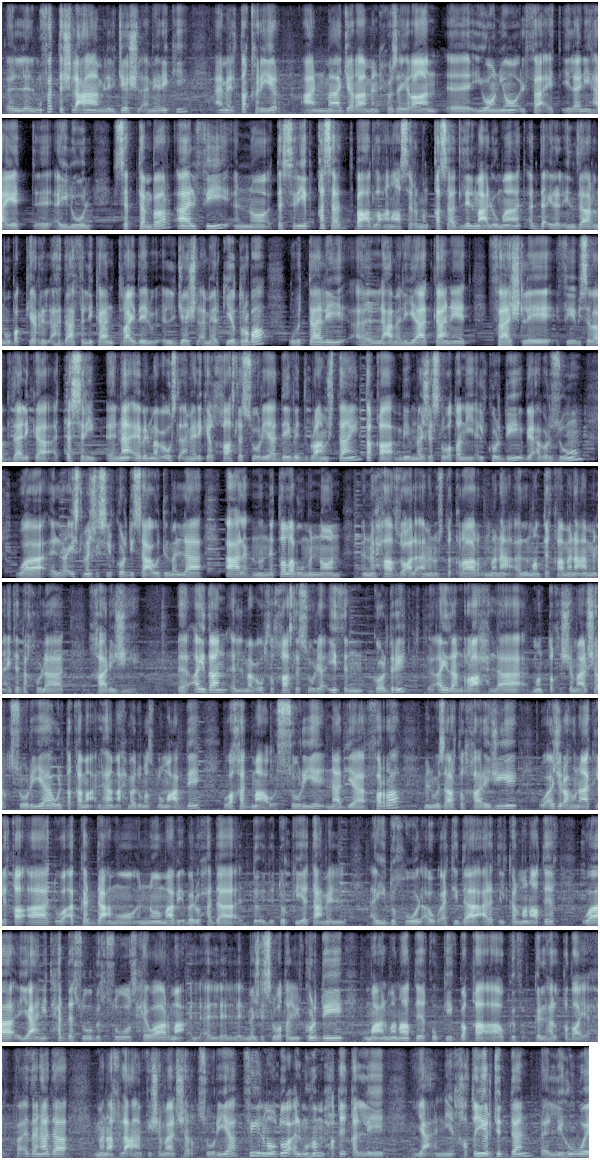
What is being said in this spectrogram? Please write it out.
المفتش العام للجيش الأمريكي عمل تقرير عن ما جرى من حزيران آه، يونيو الفائت إلى نهاية آه، أيلول سبتمبر قال فيه إنه تسريب قسد بعض العناصر من قسد للمعلومات أدى إلى الإنذار المبكر للأهداف اللي كانت رايده الجيش الأمريكي يضربها وبالتالي العمليات كانت فاشلة في بسبب ذلك التسريب. نائب المبعوث الأمريكي الخاص لسوريا ديفيد براونشتاين التقى بالمجلس الوطني الكردي بعبر Zoom والرئيس المجلس الكردي سعود الملا أعلن إنه طلبوا منهم إنه يحافظوا على أمن واستقرار منع المنطقة منعا من أي تدخلات خارجية. أيضا المبعوث الخاص لسوريا إيثن جولدريت أيضا راح لمنطقة شمال شرق سوريا والتقى مع إلهام أحمد ومظلوم عبده وأخذ معه السورية نادية فرة من وزارة الخارجية وأجرى هناك لقاءات وأكد دعمه إنه ما بيقبلوا حدا تركيا تعمل أي دخول أو اعتداء على تلك المناطق ويعني تحدثوا بخصوص حوار مع المجلس الوطني الكردي ومع المناطق وكيف بقائها وكيف كل هالقضايا هي. فاذا هذا المناخ العام في شمال شرق سوريا. في الموضوع المهم حقيقة اللي يعني خطير جدا اللي هو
